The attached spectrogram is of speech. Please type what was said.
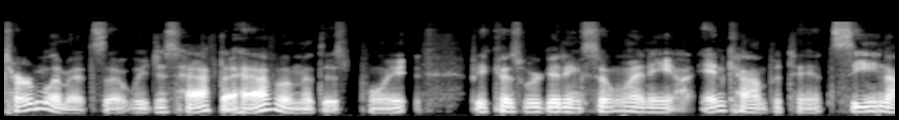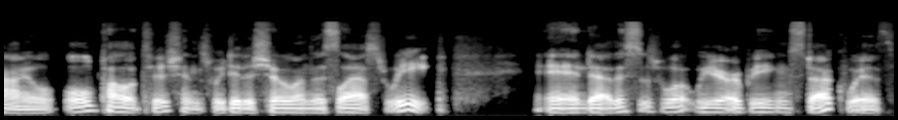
term limits that we just have to have them at this point because we're getting so many incompetent, senile, old politicians. We did a show on this last week, and uh, this is what we are being stuck with.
